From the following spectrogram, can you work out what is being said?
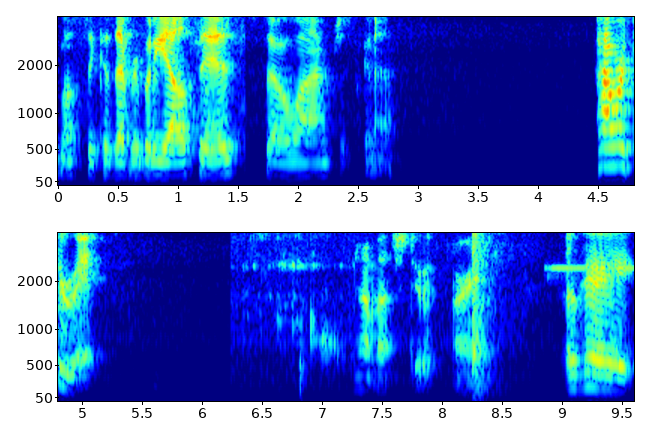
mostly because everybody else is, so I'm just gonna power through it. Not much to it. All right. Okay.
